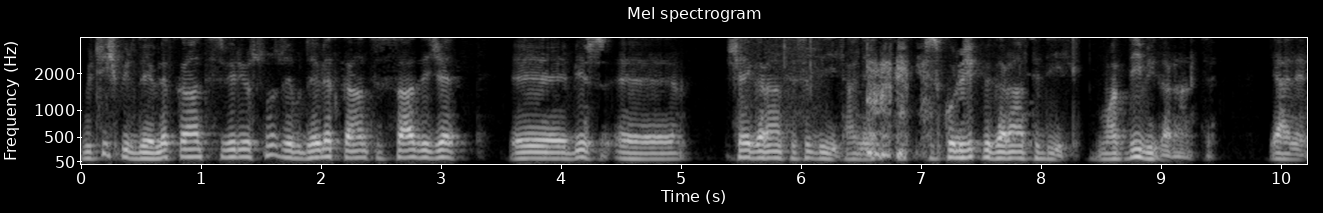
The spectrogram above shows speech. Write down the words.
müthiş bir devlet garantisi veriyorsunuz ve bu devlet garantisi sadece e, bir e, şey garantisi değil. Hani psikolojik bir garanti değil. Maddi bir garanti. Yani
